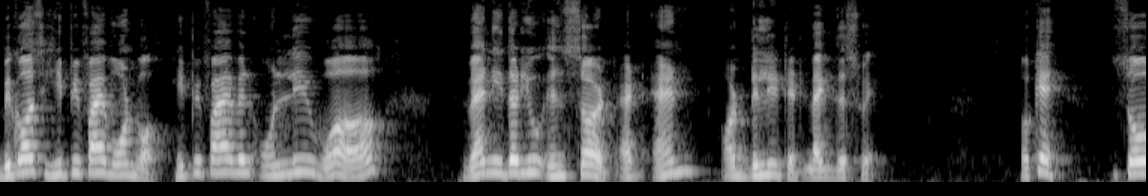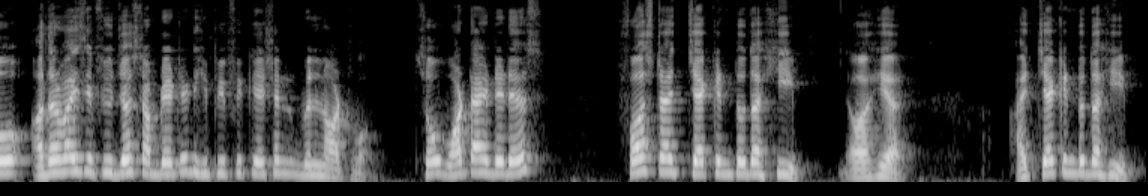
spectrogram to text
because heapify won't work. Heapify will only work when either you insert at end or delete it like this way. Okay. So otherwise if you just update it, heapification will not work. So what I did is First I check into the heap uh, here. I check into the heap.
